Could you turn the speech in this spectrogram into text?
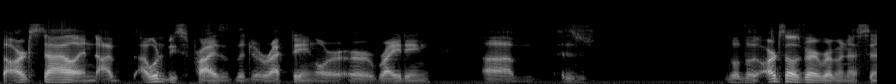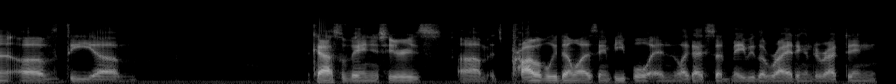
the art style, and I I wouldn't be surprised if the directing or, or writing um, is well the art style is very reminiscent of the um, Castlevania series. Um, it's probably done by the same people, and like I said, maybe the writing and directing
